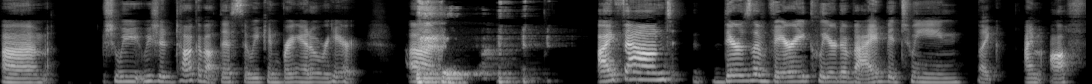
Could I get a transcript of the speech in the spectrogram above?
um, should we we should talk about this so we can bring it over here. Um, I found there's a very clear divide between like I'm off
